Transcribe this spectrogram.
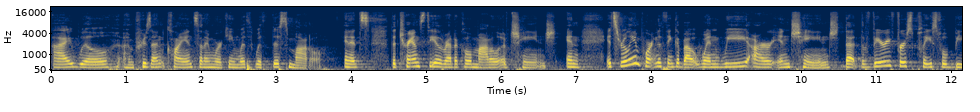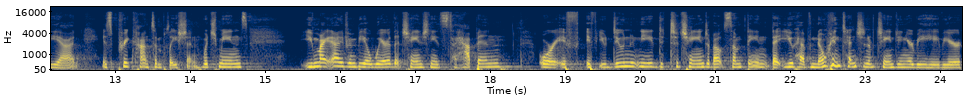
I will um, present clients that I'm working with with this model and it's the trans theoretical model of change. And it's really important to think about when we are in change that the very first place we'll be at is pre contemplation, which means you might not even be aware that change needs to happen. Or if, if you do need to change about something, that you have no intention of changing your behavior,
